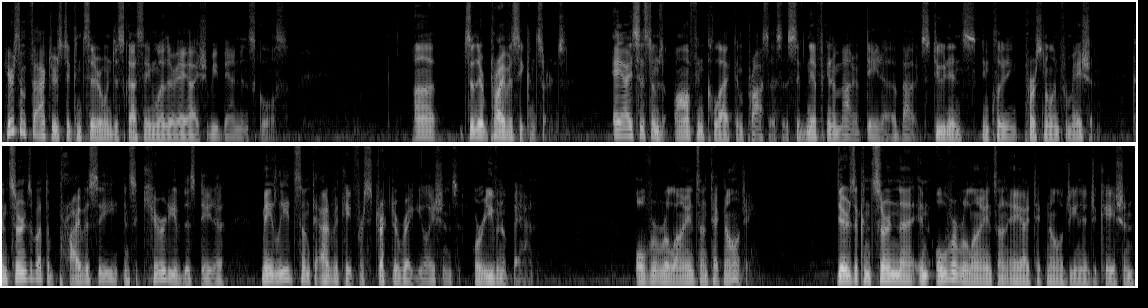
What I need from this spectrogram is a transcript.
Here are some factors to consider when discussing whether AI should be banned in schools. Uh, so, there are privacy concerns. AI systems often collect and process a significant amount of data about students, including personal information. Concerns about the privacy and security of this data may lead some to advocate for stricter regulations or even a ban. Over reliance on technology. There's a concern that an over reliance on AI technology in education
